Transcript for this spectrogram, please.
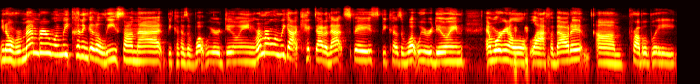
you know, remember when we couldn't get a lease on that because of what we were doing? Remember when we got kicked out of that space because of what we were doing? And we're going to laugh about it. Um, probably,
